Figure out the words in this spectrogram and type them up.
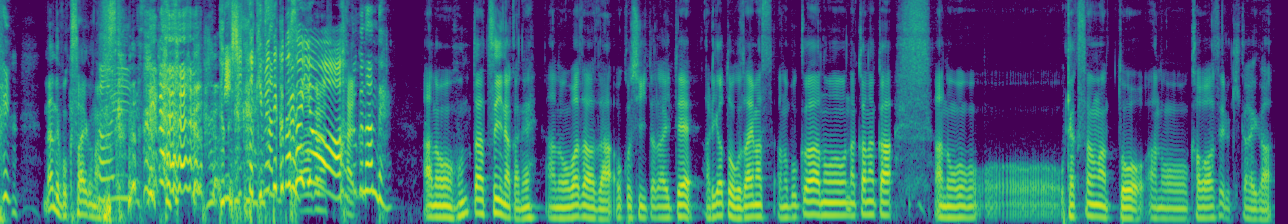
はい、なんで僕最後なんですか？ビシッと決めてくださいよ。監督なんであの本当暑い中ねあのわざわざお越しいただいてありがとうございます。あの僕はあのなかなかあのお客様とあの顔を合わせる機会が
